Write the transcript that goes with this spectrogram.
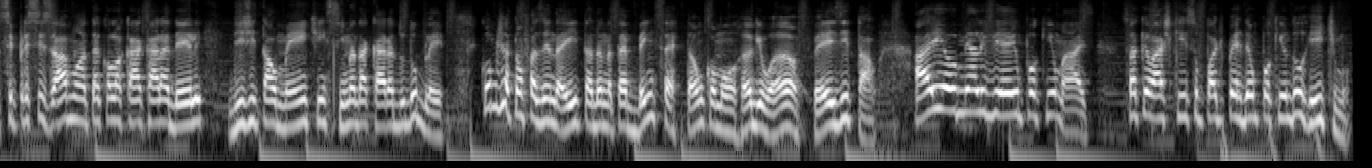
se precisavam até colocar a cara dele digitalmente em cima da cara do dublê. Como já estão fazendo aí, tá dando até bem certão, como o Hug One fez e tal. Aí eu me aliviei um pouquinho mais. Só que eu acho que isso pode perder um pouquinho do ritmo,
